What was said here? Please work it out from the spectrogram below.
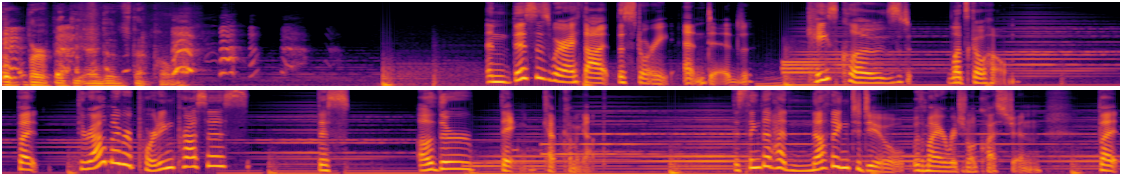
a burp at the end of that poem. And this is where I thought the story ended. Case closed, let's go home. But throughout my reporting process, this other thing kept coming up. This thing that had nothing to do with my original question. But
